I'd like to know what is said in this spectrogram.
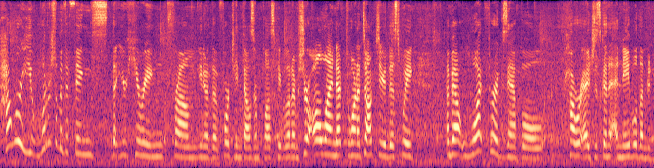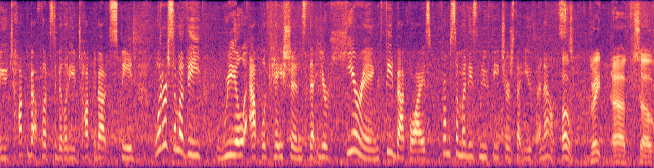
How are you, what are some of the things that you're hearing from you know, the 14,000 plus people that I'm sure all lined up to want to talk to you this week about what, for example, PowerEdge is going to enable them to do. You talked about flexibility, you talked about speed. What are some of the real applications that you're hearing, feedback-wise, from some of these new features that you've announced? Oh, great. Uh, so,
